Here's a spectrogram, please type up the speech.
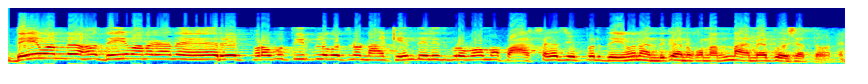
దెయ్యం అన్న దెయ్యం అనగానే రేపు ప్రభు తీర్పులోకి వచ్చినప్పుడు నాకేం తెలియదు ప్రభు మా పాస్టర్ గారు చెప్పారు దెయ్యం అని అందుకే అనుకున్నాను నా మీద తోసేద్దామని.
